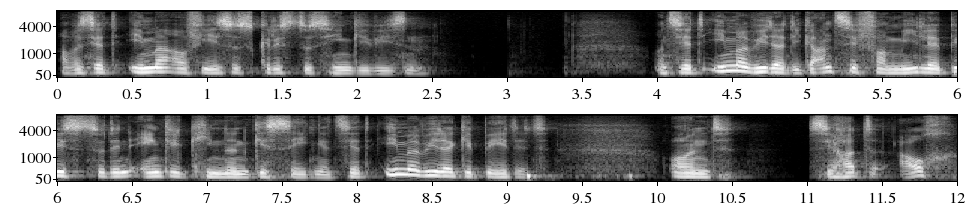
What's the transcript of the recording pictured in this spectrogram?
Aber sie hat immer auf Jesus Christus hingewiesen. Und sie hat immer wieder die ganze Familie bis zu den Enkelkindern gesegnet. Sie hat immer wieder gebetet. Und sie hat auch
